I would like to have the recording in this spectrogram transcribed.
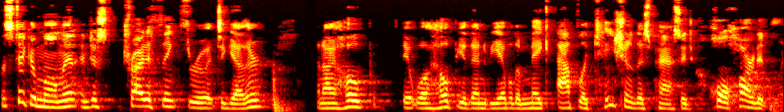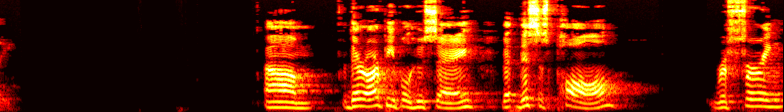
let's take a moment and just try to think through it together. And I hope it will help you then to be able to make application of this passage wholeheartedly. Um, there are people who say that this is Paul referring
